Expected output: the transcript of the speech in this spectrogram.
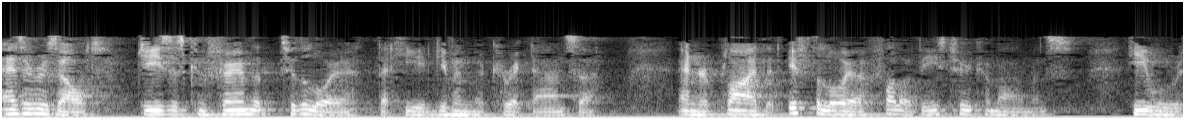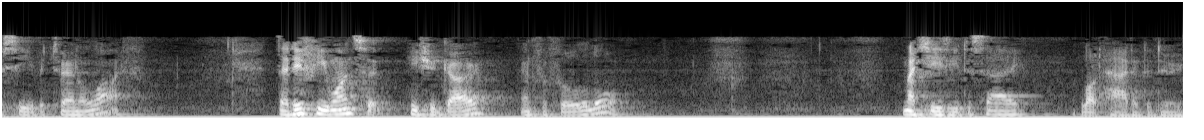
As a result, Jesus confirmed to the lawyer that he had given the correct answer and replied that if the lawyer followed these two commandments, he will receive eternal life that if he wants it, he should go and fulfill the law. Much easier to say, a lot harder to do.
